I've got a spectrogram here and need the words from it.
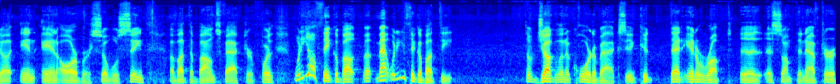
uh, in Ann Arbor. So we'll see about the bounce factor. For what do y'all think about uh, Matt? What do you think about the the juggling of quarterbacks? It could that interrupt uh, something after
